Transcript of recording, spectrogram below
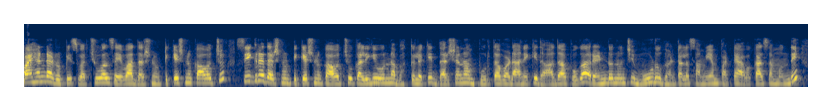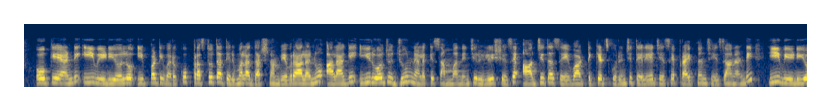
ఫైవ్ హండ్రెడ్ రూపీస్ వర్చువల్ సేవా దర్శనం టికెట్స్ను కావచ్చు శీఘ్ర దర్శనం టికెట్స్ను కావచ్చు కలిగి ఉన్న భక్తులకి దర్శనం పూర్తవ్వడానికి దాదాపుగా రెండు నుంచి మూడు గంటల సమయం పట్టే అవకాశం ఉంది. ఓకే అండి ఈ వీడియోలో ఇప్పటి వరకు ప్రస్తుత తిరుమల దర్శనం వివరాలను అలాగే ఈ రోజు జూన్ నెలకి సంబంధించి రిలీజ్ చేసే ఆర్జిత సేవ టికెట్స్ గురించి తెలియజేసే ప్రయత్నం చేశానండి. ఈ వీడియో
